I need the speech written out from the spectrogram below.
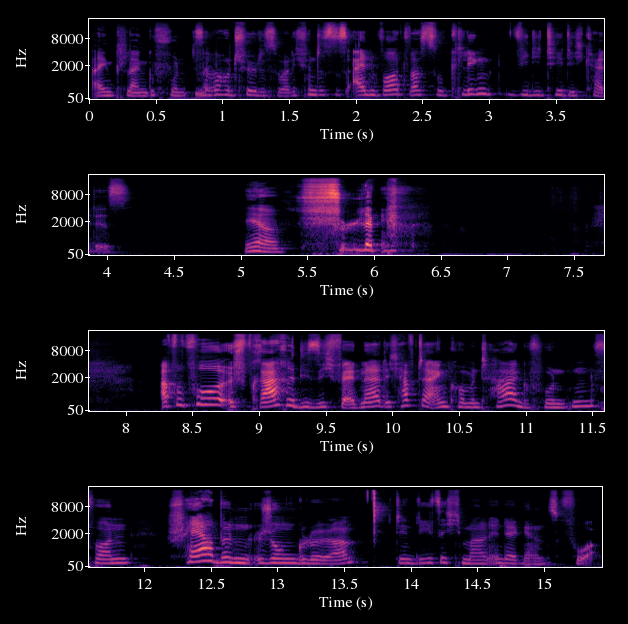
Einklang Das gefunden ist aber hat. auch ein schönes Wort. Ich finde, das ist ein Wort, was so klingt, wie die Tätigkeit ist. Ja, schlepp. Apropos Sprache, die sich verändert, ich habe da einen Kommentar gefunden von Scherbenjongleur. Den lese ich mal in der Gänze vor.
